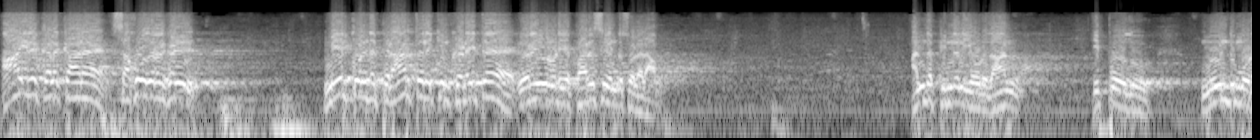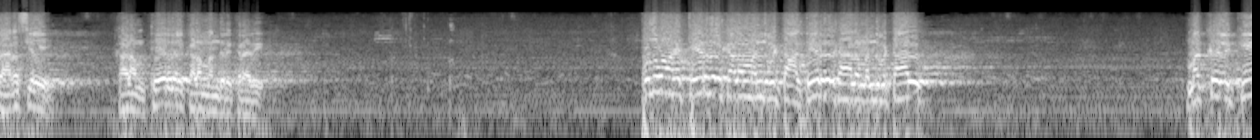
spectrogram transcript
ஆயிரக்கணக்கான சகோதரர்கள் மேற்கொண்ட பிரார்த்தனைக்கும் கிடைத்த இறைவனுடைய பரிசு என்று சொல்லலாம். அந்த பின்னணியோடுதான் இப்போது மீண்டும் ஒரு அரசியல் களம் தேர்தல் களம் வந்திருக்கிறது. பொதுவாக தேர்தல் களம் வந்துவிட்டால் தேர்தல் காலம் வந்துவிட்டால் மக்களுக்கு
